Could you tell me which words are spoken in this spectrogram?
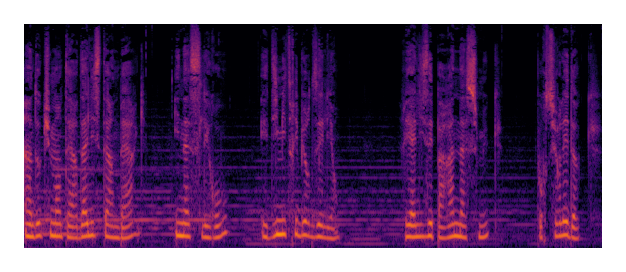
Un documentaire d'Alice Sternberg, Inès Léraud et Dimitri Burdzelian. Réalisé par Anna Smuk pour Sur les Docs.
